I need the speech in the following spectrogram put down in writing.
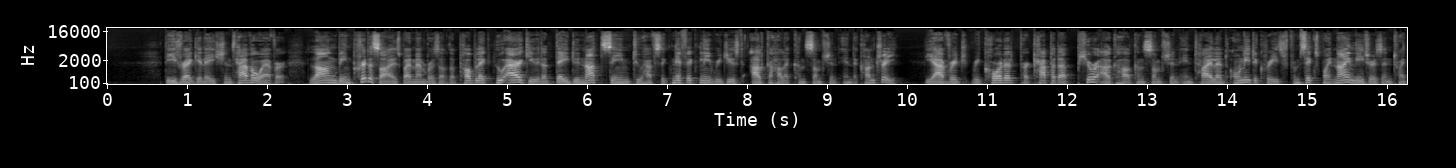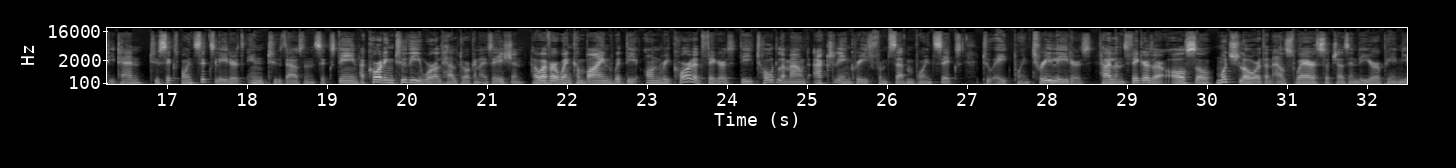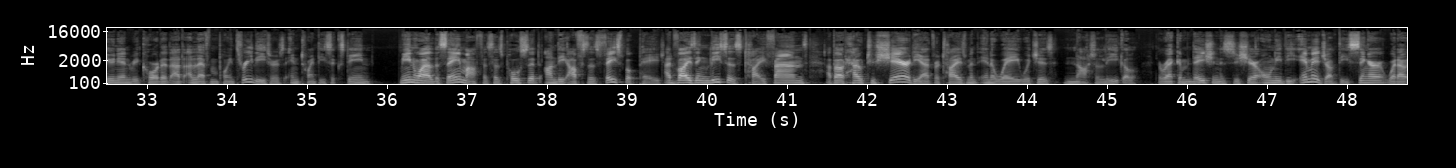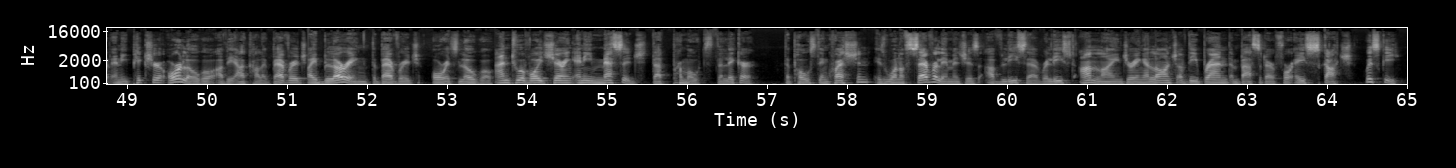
These regulations have, however, long been criticised by members of the public who argue that they do not seem to have significantly reduced alcoholic consumption in the country. The average recorded per capita pure alcohol consumption in Thailand only decreased from 6.9 litres in 2010 to 6.6 litres in 2016, according to the World Health Organization. However, when combined with the unrecorded figures, the total amount actually increased from 7.6 to 8.3 litres. Thailand's figures are also much lower than elsewhere, such as in the European Union, recorded at 11.3 litres in 2016. Meanwhile, the same office has posted on the office's Facebook page advising Lisa's Thai fans about how to share the advertisement in a way which is not illegal. The recommendation is to share only the image of the singer without any picture or logo of the alcoholic beverage by blurring the beverage or its logo and to avoid sharing any message that promotes the liquor. The post in question is one of several images of Lisa released online during a launch of the brand ambassador for a Scotch whisky.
